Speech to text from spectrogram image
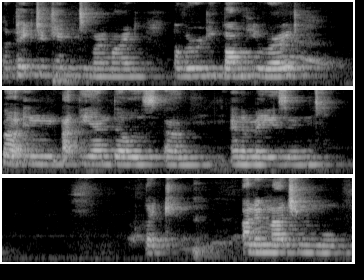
a picture came into my mind of a really bumpy road, but in at the end there was um, an amazing, like, unimaginable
